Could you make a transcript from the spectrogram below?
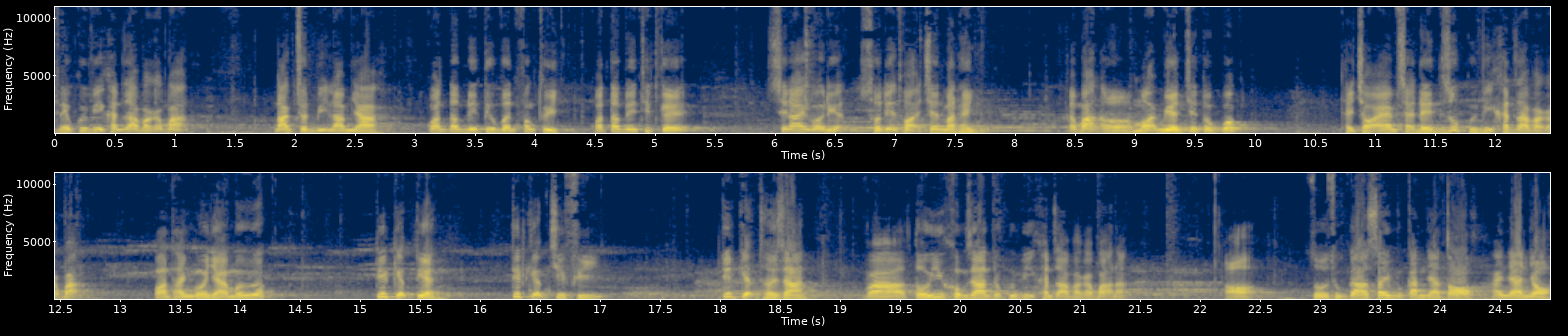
Nếu quý vị khán giả và các bạn đang chuẩn bị làm nhà, quan tâm đến tư vấn phong thủy, quan tâm đến thiết kế, xin hãy gọi điện, số điện thoại trên màn hình. Các bạn ở mọi miền trên tổ quốc, thầy trò em sẽ đến giúp quý vị khán giả và các bạn hoàn thành ngôi nhà mơ ước, tiết kiệm tiền, tiết kiệm chi phí, tiết kiệm thời gian và tối ưu không gian cho quý vị khán giả và các bạn ạ. Đó rồi chúng ta xây một căn nhà to hay nhà nhỏ,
